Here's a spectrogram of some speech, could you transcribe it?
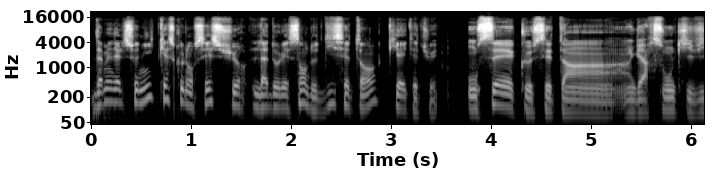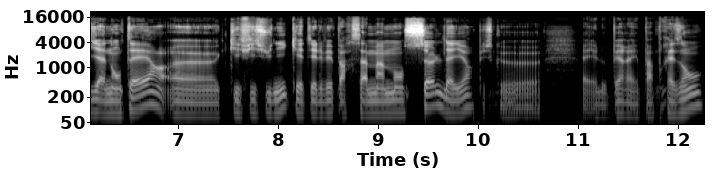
Damien Delsoni, qu'est-ce que l'on sait sur l'adolescent de 17 ans qui a été tué? On sait que c'est un, un, garçon qui vit à Nanterre, euh, qui est fils unique, qui a été élevé par sa maman seule d'ailleurs, puisque le père n'est pas présent.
